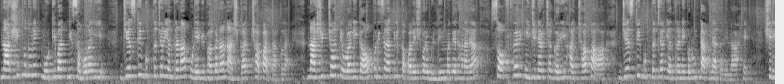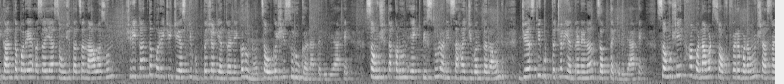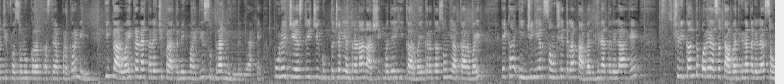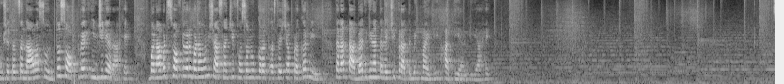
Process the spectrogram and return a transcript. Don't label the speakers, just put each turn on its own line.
नाशिकमधून एक मोठी बातमी समोर आली आहे जीएसटी गुप्तचर यंत्रणा पुणे विभागानं नाशिकात छापा टाकलाय. नाशिकच्या तेवळाली गाव परिसरातील कपालेश्वर बिल्डिंगमध्ये राहणाऱ्या सॉफ्टवेअर इंजिनियरच्या घरी हा छापा जीएसटी गुप्तचर यंत्रणेकडून टाकण्यात आलेला आहे. श्रीकांत परे असं या संशयिताचं नाव असून श्रीकांत परेची जीएसटी गुप्तचर यंत्रणेकडून चौकशी सुरू करण्यात आलेली आहे. संशयिताकडून एक पिस्तूल आणि सहा जिवंत राऊंड जीएसटी गुप्तचर यंत्रणेनं जप्त केलेले आहे. संशयित हा बनावट सॉफ्टवेअर बनवून शासनाची फसवणूक करत असल्याप्रकरणी ही कारवाई करण्यात आल्याची प्राथमिक माहिती सूत्रांनी दिलेली आहे. पुणे जीएसटीची गुप्तचर यंत्रणा नाशिकमध्ये ही कारवाई करत असून या कारवाईत एका इंजिनियर संशयतेला ताब्यात घेण्यात आलेला आहे. श्रीकांत परे असं ताब्यात घेण्यात आलेल्या संशयिताचं नाव असून तो सॉफ्टवेअर इंजिनियर आहे. बनावट सॉफ्टवेअर बनवून शासनाची फसवणूक करत असल्याच्या प्रकरणी त्याला ताब्यात घेण्यात आल्याची प्राथमिक माहिती हाती आली आहे.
